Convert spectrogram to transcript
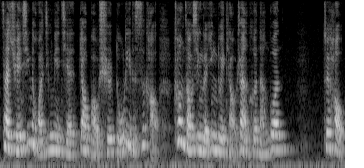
在全新的环境面前，要保持独立的思考，创造性的应对挑战和难关。最后，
